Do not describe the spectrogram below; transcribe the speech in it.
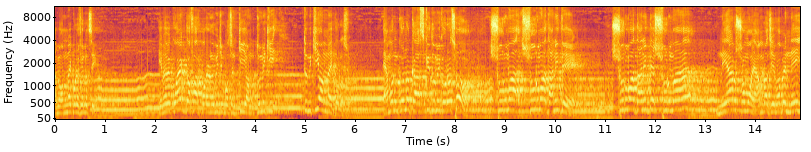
আমি অন্যায় করে ফেলেছি। এভাবে কয়েক দফার পরে নবীজি বলছেন, কি তুমি কি তুমি কি অন্যায় করেছ? এমন কোনো কাজ কি তুমি করেছ? সুরমা সুরমা দানিতে সুরমা দানিতে সুরমা নেয়ার সময় আমরা যেভাবে নেই,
